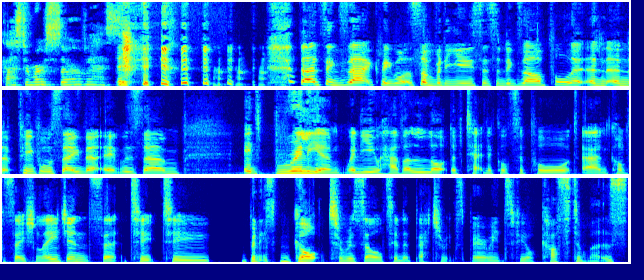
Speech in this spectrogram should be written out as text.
customer service. That's exactly what somebody used as an example, and and people were saying that it was. Um, it's brilliant when you have a lot of technical support and conversational agents to to but it's got to result in a better experience for your customers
